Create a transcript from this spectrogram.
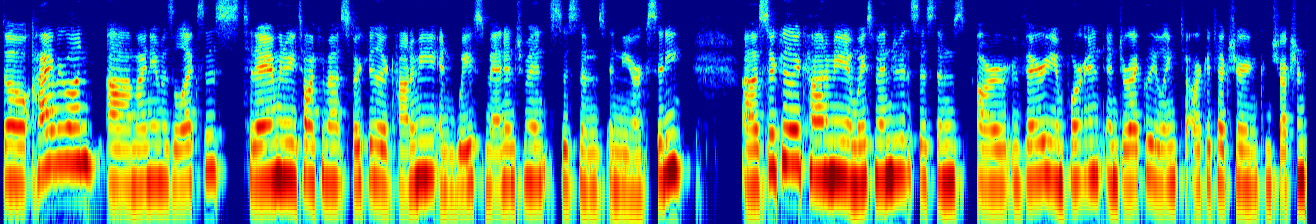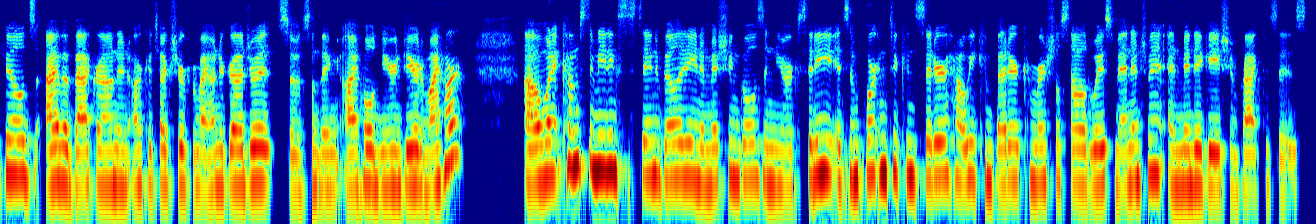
So, hi everyone. Uh, my name is Alexis. Today I'm going to be talking about circular economy and waste management systems in New York City. Uh, circular economy and waste management systems are very important and directly linked to architecture and construction fields. I have a background in architecture for my undergraduate, so it's something I hold near and dear to my heart. Uh, when it comes to meeting sustainability and emission goals in New York City, it's important to consider how we can better commercial solid waste management and mitigation practices.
